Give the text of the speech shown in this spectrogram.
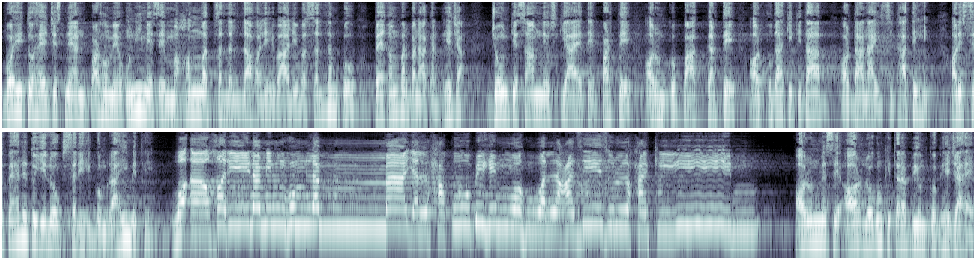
وہی تو ہے جس نے ان پڑھوں میں انہی میں سے محمد صلی اللہ علیہ وآلہ وسلم کو پیغمبر بنا کر بھیجا۔ جو ان کے سامنے اس کی آیتیں پڑھتے اور ان کو پاک کرتے اور خدا کی کتاب اور دانائی سکھاتے ہیں۔ اور اس سے پہلے تو یہ لوگ سریح گمراہی میں تھے۔ وآخرین منهم لما يلحقوا بهم وهو العزيز الحكيم اور ان میں سے اور لوگوں کی طرف بھی ان کو بھیجا ہے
